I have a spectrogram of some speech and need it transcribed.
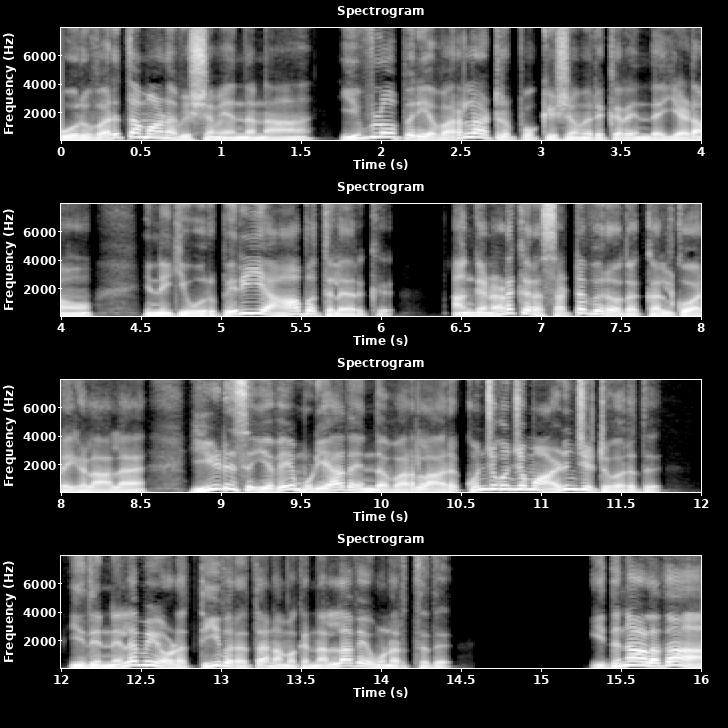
ஒரு வருத்தமான விஷயம் என்னன்னா இவ்ளோ பெரிய வரலாற்று பொக்கிஷம் இருக்கிற இந்த இடம் இன்னைக்கு ஒரு பெரிய ஆபத்துல இருக்கு. அங்க நடக்கிற சட்டவிரோத கல்குவாரிகளால ஈடு செய்யவே முடியாத இந்த வரலாறு கொஞ்சம் கொஞ்சமா அழிஞ்சிட்டு வருது. இது நிலைமையோட தீவிரத்தை நமக்கு நல்லாவே உணர்த்துது. இதனால தான்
